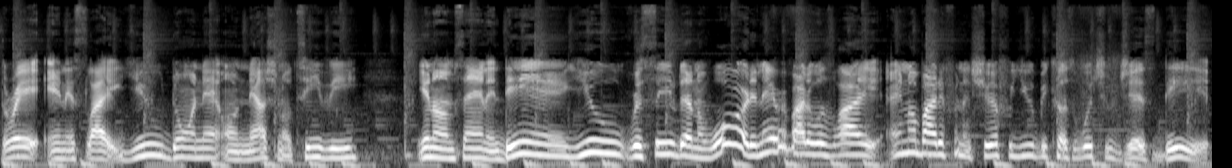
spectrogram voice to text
threat and it's like you doing that on national TV you know what I'm saying? And then you received an award, and everybody was like, Ain't nobody finna cheer for you because what you just did.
